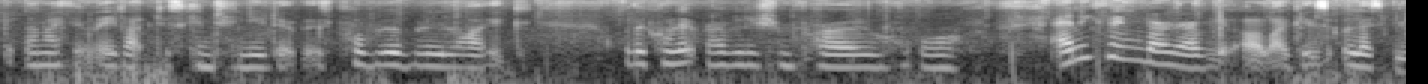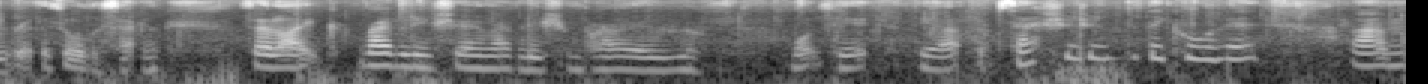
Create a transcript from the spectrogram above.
But then I think they like discontinued it. But it's probably like what they call it Revolution Pro or anything by Revolution. Like it's let's be real, it's all the same. So like Revolution, Revolution Pro, what's it, uh, Obsession, did they call it? Um,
